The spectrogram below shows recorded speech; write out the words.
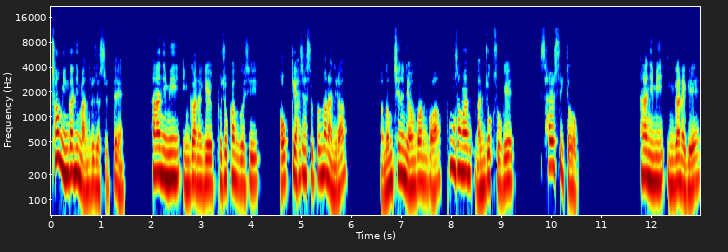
처음 인간이 만들어졌을 때 하나님이 인간에게 부족한 것이 없게 하셨을 뿐만 아니라 넘치는 영광과 풍성한 만족 속에 살 수 있도록 하나님이 인간에게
